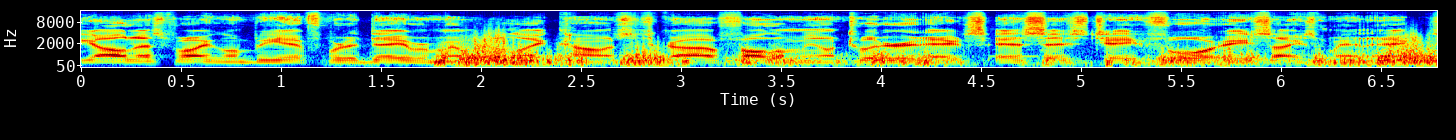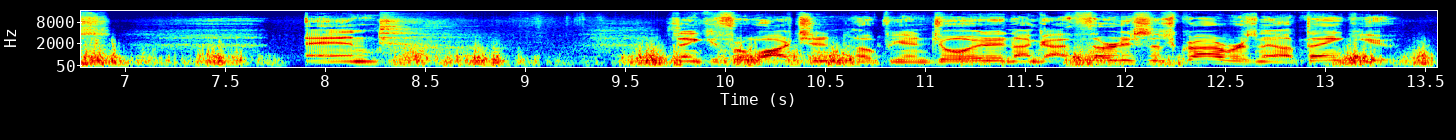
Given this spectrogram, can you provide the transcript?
y'all, that's probably going to be it for today. Remember to like, comment, subscribe, follow me on Twitter at XSSJ4, Ace Iceman And thank you for watching. Hope you enjoyed it. And I got 30 subscribers now. Thank you.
